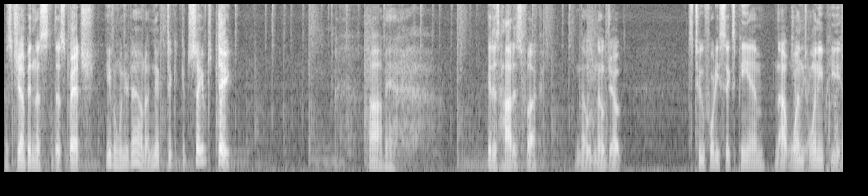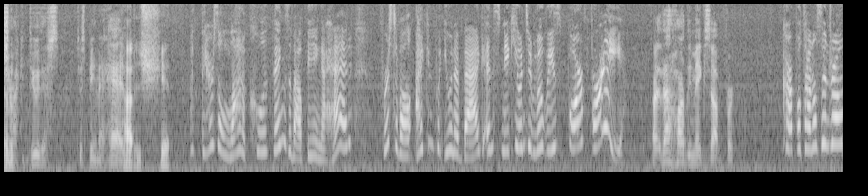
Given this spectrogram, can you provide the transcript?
Let's jump in this this bitch. Even when you're down, a Nick ticket could save today. Ah man, it is hot as fuck. No no joke. It's 2:46 p.m. Not 1:20 I'm not p.m. sure I can do this. Just being ahead. Hot as shit. But there's a lot of cool things about being ahead. First of all, I can put you in a bag and sneak you into movies for free. All right, that hardly makes up for. Carpal tunnel syndrome?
